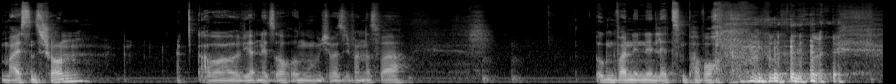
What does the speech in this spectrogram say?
meistens schon. Aber wir hatten jetzt auch irgendwo, ich weiß nicht wann das war, irgendwann in den letzten paar Wochen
